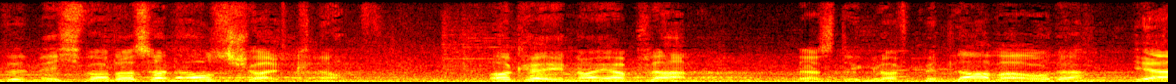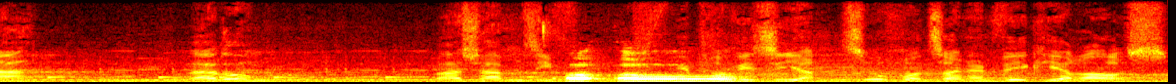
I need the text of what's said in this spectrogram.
Für mich war das ein Ausschaltknopf. Okay, neuer Plan. Das Ding läuft mit Lava, oder? Ja. Warum? Was haben Sie Oh oh. Improvisieren. Such uns einen Weg hier raus.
